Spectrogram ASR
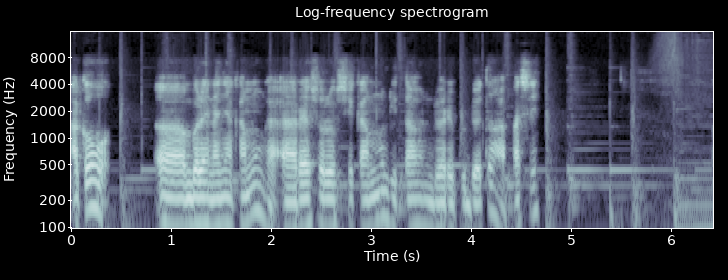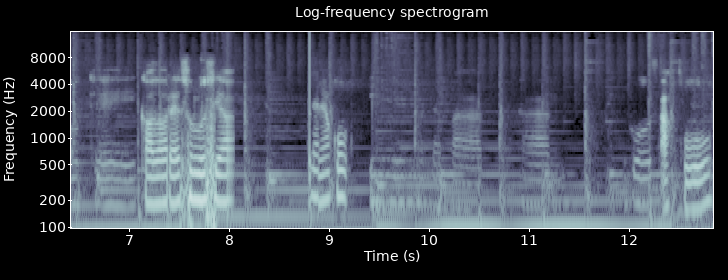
aku eh, boleh nanya kamu nggak eh, resolusi kamu di tahun 2002 itu apa sih? Oke, kalau resolusi aku, dan aku ingin mendapatkan goals aku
